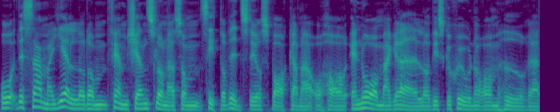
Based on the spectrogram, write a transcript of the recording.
Och detsamma gäller de fem känslorna som sitter vid styrspakarna och har enorma gräl och diskussioner om hur eh,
